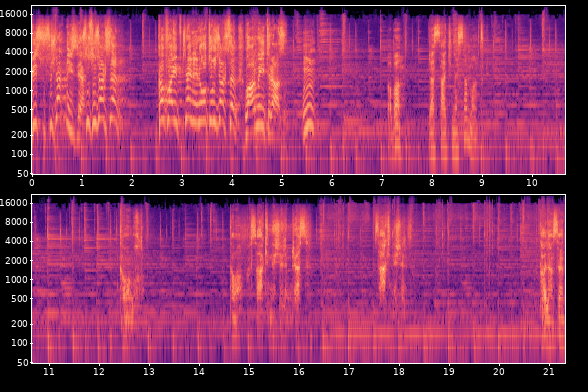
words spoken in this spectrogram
Biz susacak mıyız yani? Susacaksın. Kafayı çeneni oturacaksın. Var mı itirazın? Hı? Baba, biraz sakinleşsen mi artık? Tamam oğlum. Tamam sakinleşelim biraz. Sakinleşelim. Taylan sen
